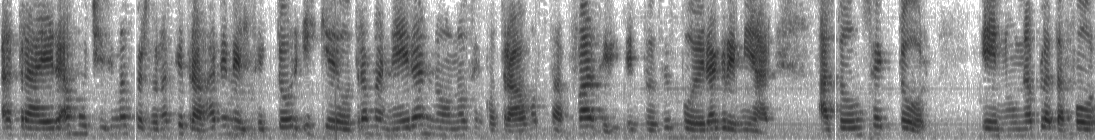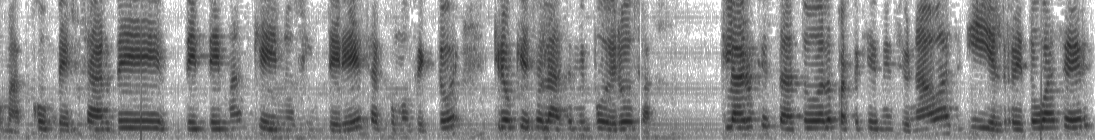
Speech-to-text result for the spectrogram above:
atraer a muchísimas personas que trabajan en el sector y que de otra manera no nos encontrábamos tan fácil. Entonces, poder agremiar a todo un sector en una plataforma, conversar de, de, temas que nos interesan como sector, creo que eso la hace muy poderosa. Claro que está toda la parte que mencionabas y el reto va a ser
